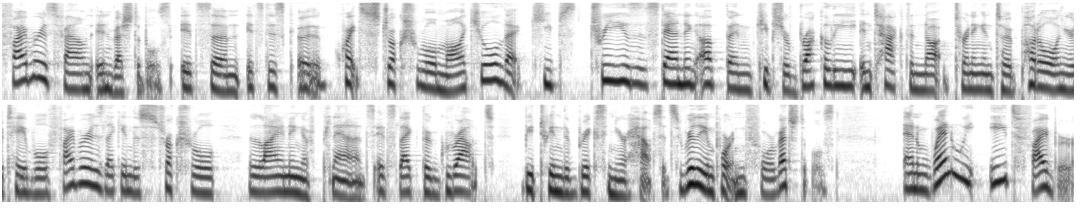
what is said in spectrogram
fiber is found in vegetables. It's um, it's this uh, quite structural molecule that keeps trees standing up and keeps your broccoli intact and not turning into a puddle on your table. Fiber is like in the structural lining of plants. It's like the grout between the bricks in your house. It's really important for vegetables. And when we eat fiber,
